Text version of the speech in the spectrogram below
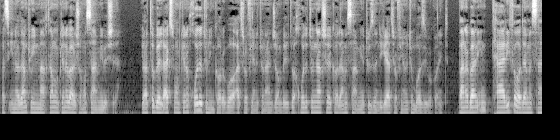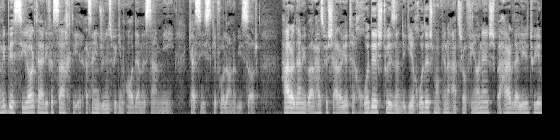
پس این آدم تو این مقطع ممکنه برای شما سمی بشه. یا حتی بالعکس ممکنه خودتون این کار رو با اطرافیانتون انجام بدید و خودتون نقش یک آدم سمی تو زندگی اطرافیانتون بازی بکنید. بنابراین تعریف آدم سمی بسیار تعریف سختیه. اصلا اینجوری نیست بگیم آدم سمی کسی است که فلان و بیسار. هر آدمی بر حسب شرایط خودش توی زندگی خودش ممکنه اطرافیانش به هر دلیلی توی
